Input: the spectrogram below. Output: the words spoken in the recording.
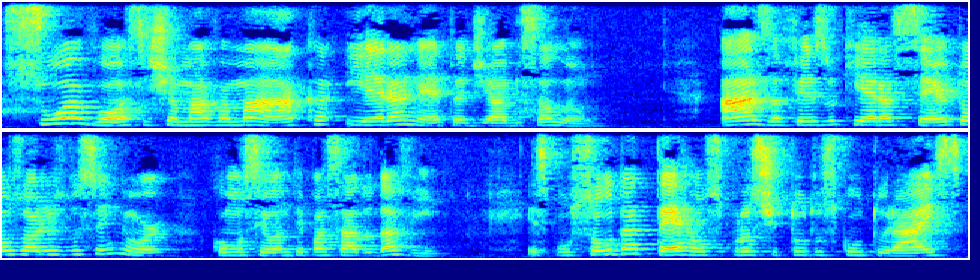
Sua avó se chamava Maaca e era neta de Absalão. Asa fez o que era certo aos olhos do Senhor, como seu antepassado Davi. Expulsou da terra os prostitutos culturais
